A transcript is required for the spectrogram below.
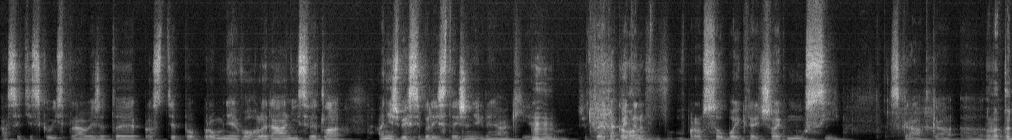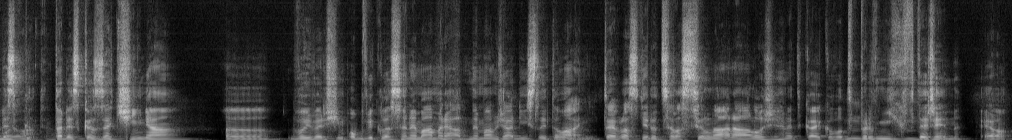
asi tiskový zprávy, že to je prostě pro, pro mě ohledání světla, aniž bych si byl jistý, že někde nějaký je. Mm-hmm. Že to je takový No, ten opravdu souboj, který člověk musí zkrátka uh, Ona ta deska, bojovat. jo. ta deska začíná uh, dvojverším obvykle se nemám rád, nemám žádný slitování. To je vlastně docela silná nálož hnedka jako od prvních vteřin, jo.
